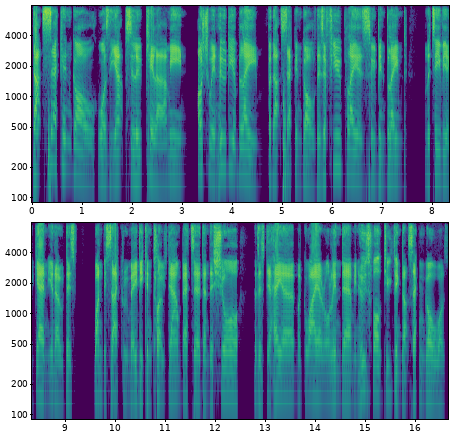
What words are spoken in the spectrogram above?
that second goal was the absolute killer. I mean, Ashwin, who do you blame for that second goal? There's a few players who've been blamed on the TV again. You know, there's Wan Bissaka who maybe can close down better. Then there's Shaw, but there's De Gea, Maguire all in there. I mean, whose fault do you think that second goal was?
